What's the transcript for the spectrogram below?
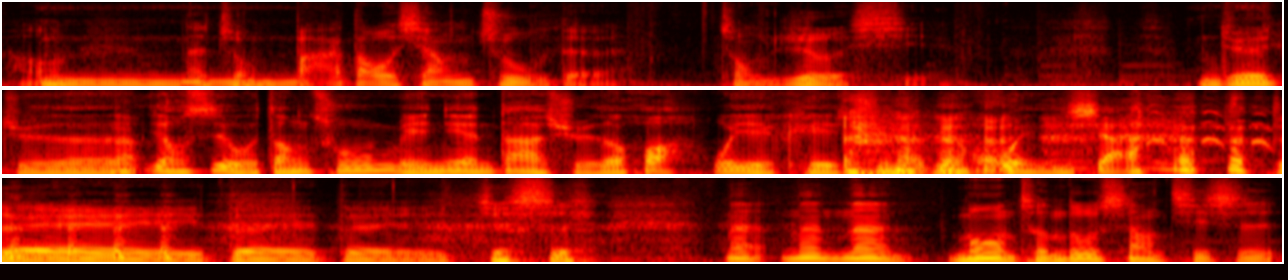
好，那种拔刀相助的这种热血。你就会觉得，要是我当初没念大学的话，我也可以去那边混一下。对对对，就是那那那某种程度上，其实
